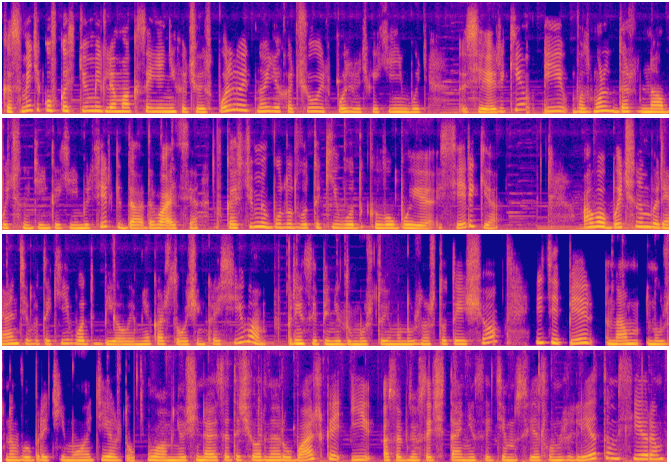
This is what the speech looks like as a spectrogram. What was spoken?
Косметику в костюме для Макса я не хочу использовать, но я хочу использовать какие-нибудь серьги и, возможно, даже на обычный день какие-нибудь серьги. Да, давайте. В костюме будут вот такие вот голубые серьги. А в обычном варианте вот такие вот белые. Мне кажется, очень красиво. В принципе, не думаю, что ему нужно что-то еще. И теперь нам нужно выбрать ему одежду. О, мне очень нравится эта черная рубашка. И особенно в сочетании с этим светлым жилетом серым.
